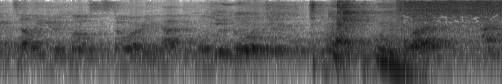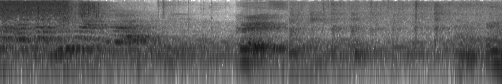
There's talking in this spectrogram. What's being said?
keep telling you to close this door. You have to close the door. what? Chris. You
